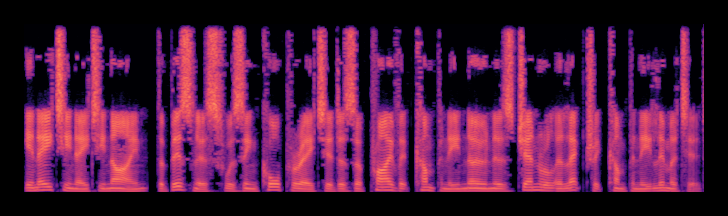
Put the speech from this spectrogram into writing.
In 1889, the business was incorporated as a private company known as General Electric Company Limited.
